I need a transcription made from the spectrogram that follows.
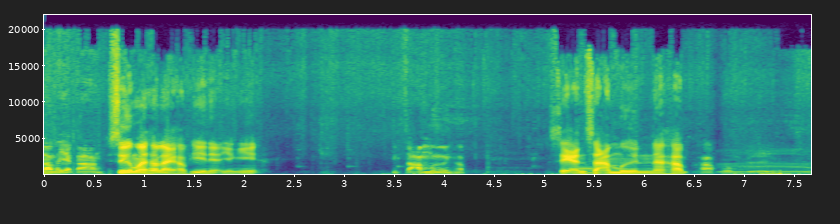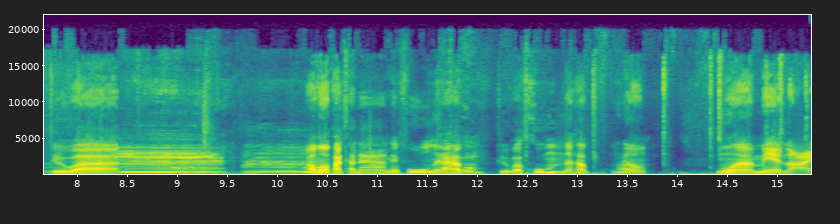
ลำพญากลางซื้อมาเท่าไหร่ครับพี่เนี่ยอย่างนี้สิบสามหมื่นครับ แสนสามหมื่นนะครับ ครับผมถือว่า เอามาพัฒนาในฝูงเลยนะครับครับ ผมถือว่าคุ้มนะครับพี่น้องงัวแม่หลาย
